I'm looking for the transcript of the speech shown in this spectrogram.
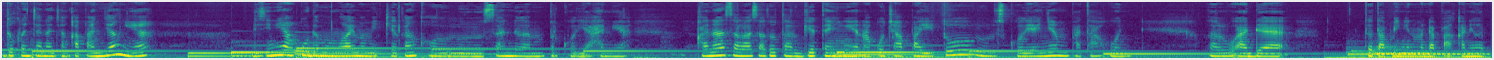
Untuk rencana jangka panjangnya, di sini aku udah mulai memikirkan kelulusan dalam perkuliahan ya karena salah satu target yang ingin aku capai itu lulus kuliahnya 4 tahun lalu ada tetap ingin mendapatkan nilai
